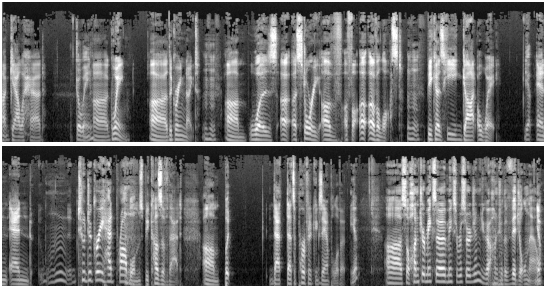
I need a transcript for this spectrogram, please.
not Galahad, Gawain. uh, Gawain, uh, the Green Knight, um, was a, a story of a fa- of a lost because he got away yep. and and to a degree had problems because of that. Um, but that that's a perfect example of it. Yep. Uh, so Hunter makes a makes a resurgence. You got Hunter the Vigil now. Yep.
